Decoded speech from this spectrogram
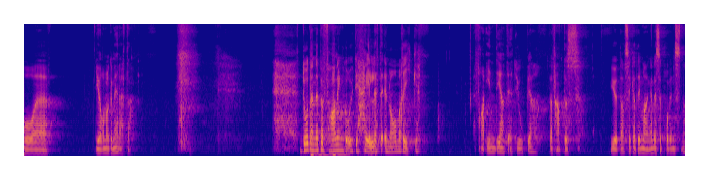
å uh, gjøre noe med dette. Da denne befalingen går ut i hele dette enorme riket, fra India til Etiopia Det fantes jøder sikkert i mange av disse provinsene,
